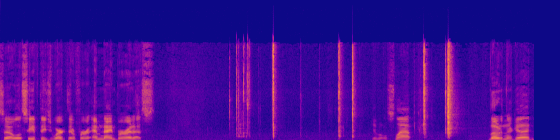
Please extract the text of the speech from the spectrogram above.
So we'll see if these work. They're for M9 Berettas. Give a little slap. Loading, they're good.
